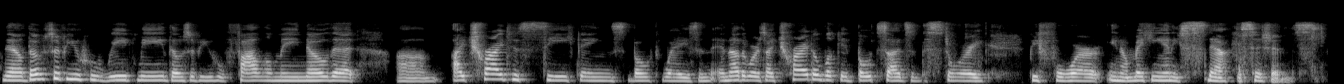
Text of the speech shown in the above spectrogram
Now, those of you who read me, those of you who follow me, know that um, I try to see things both ways. And in other words, I try to look at both sides of the story before, you know, making any snap decisions.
